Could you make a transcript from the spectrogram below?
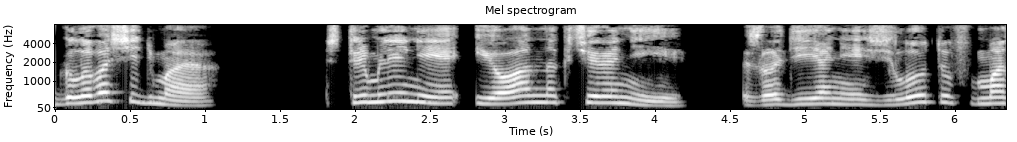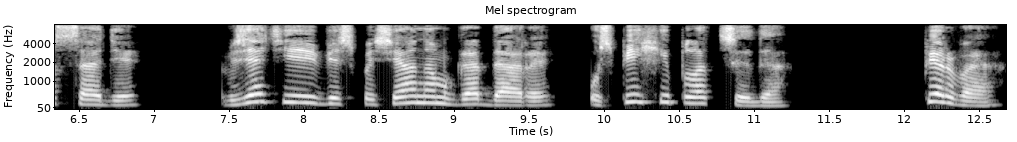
Глава седьмая. Стремление Иоанна к тирании. Злодеяние зелотов в Массаде. Взятие Веспасианом Гадары. Успехи Плацида. Первое.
